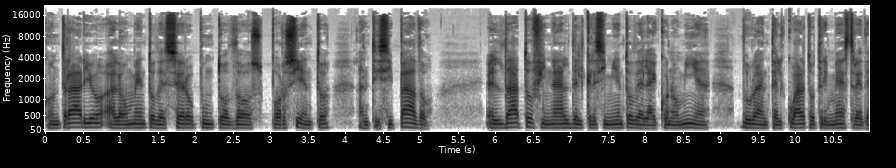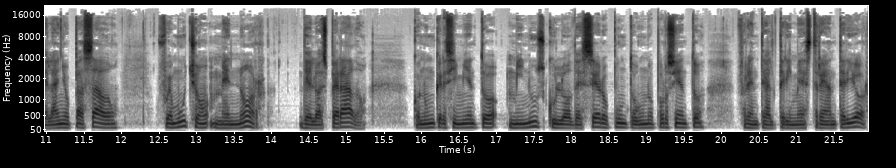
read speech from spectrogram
contrario al aumento de 0.2% anticipado. El dato final del crecimiento de la economía durante el cuarto trimestre del año pasado fue mucho menor de lo esperado, con un crecimiento minúsculo de 0.1% frente al trimestre anterior.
